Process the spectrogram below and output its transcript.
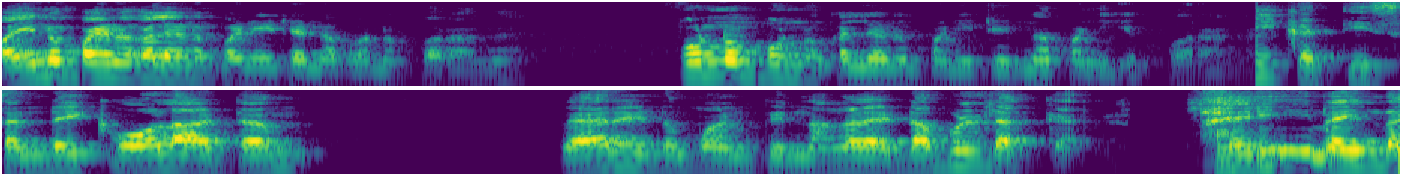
பையனும் பையனும் கல்யாணம் பண்ணிட்டு என்ன பண்ண போறாங்க? பொண்ணும் பொண்ணும் கல்யாணம் பண்ணிட்டு என்ன பண்ணிக்க போறாங்க? கத்தி சண்டை கோலாட்டம் வேற என்னமோ அனுப்பியிருந்தாங்களே டபுள் டக்கர் லைனாக இந்த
